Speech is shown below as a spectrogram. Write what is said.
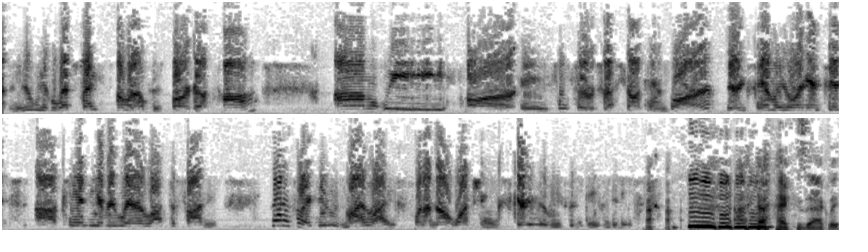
Avenue. We have a website, someoneelsesbar.com. Um, we are a full service restaurant and bar, very family oriented, uh, candy everywhere, lots of fun. That is what I do with my life when I'm not watching scary movies with Dave and Denise. exactly,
